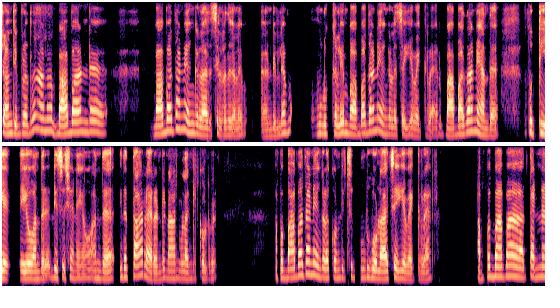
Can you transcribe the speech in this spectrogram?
சாந்தி பிரதர். ஆனா பாபாண்ட பாபா தானே எங்களை சிலதுகளை வேண்டில்ல. முழுக்களையும் பாபா தானே எங்களை செய்ய வைக்கிறார். பாபா தானே அந்த புத்தியையோ அந்த டிசிஷனையோ அந்த இதை தாராருன்னு நான் விளங்கிக் கொள்றேன். அப்ப பாபா தானே எங்களை கொண்டு துண்டுகோலா செய்ய வைக்கிறார். அப்ப பாபா தன்னை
